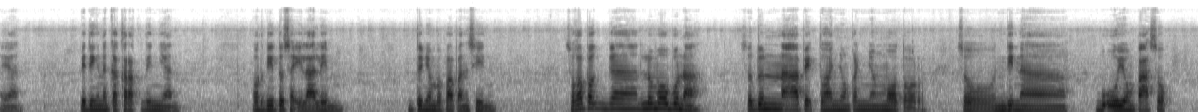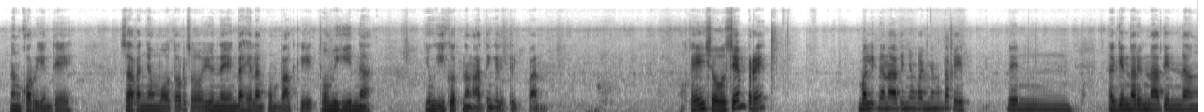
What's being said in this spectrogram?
Ayan. Pwedeng nagka-crack din yan. Or dito sa ilalim. Dito nyo mapapansin. So kapag ah, lumobo na, so doon naapektuhan yung kanyang motor. So hindi na buo yung pasok ng kuryente sa kanyang motor. So yun na yung dahilan kung bakit humihina yung ikot ng ating electric fan. Okay, so siyempre, balik na natin yung kanyang takip. Then, lagyan na rin natin ng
